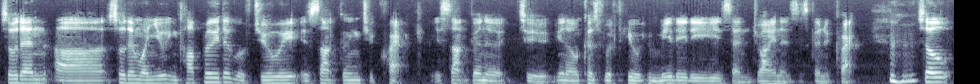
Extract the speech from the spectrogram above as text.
So then, uh, so then when you incorporate it with jewelry, it's not going to crack. It's not going to, to you know, because with humidities and dryness, it's going to crack. Mm-hmm. So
